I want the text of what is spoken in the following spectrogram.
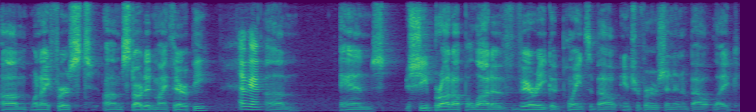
um, when I first um, started my therapy. Okay. and she brought up a lot of very good points about introversion and about like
